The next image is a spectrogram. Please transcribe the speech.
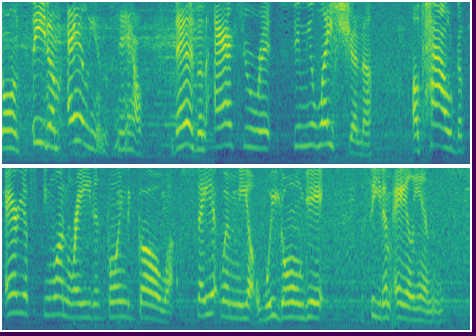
Go and see them aliens now. That is an accurate simulation of how the Area 51 raid is going to go. Say it with me, we gonna get see them aliens.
